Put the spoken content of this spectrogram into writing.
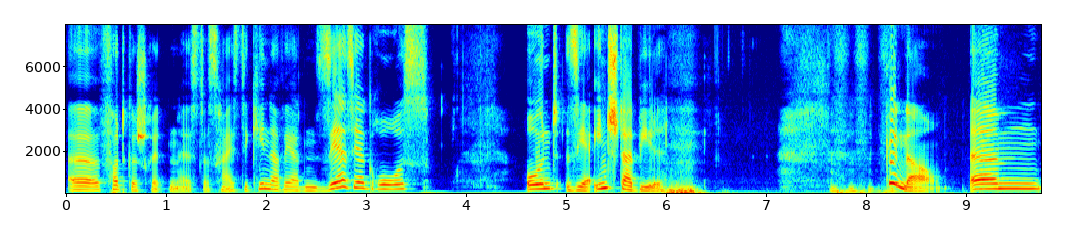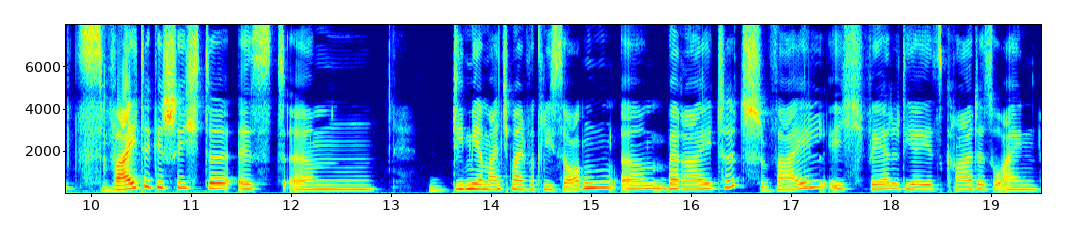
äh, fortgeschritten ist. Das heißt, die Kinder werden sehr, sehr groß und sehr instabil. genau. Ähm, zweite Geschichte ist, ähm, die mir manchmal wirklich Sorgen ähm, bereitet, weil ich werde dir jetzt gerade so ein,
